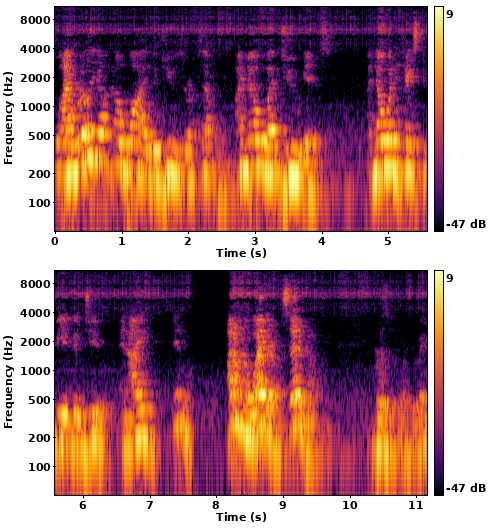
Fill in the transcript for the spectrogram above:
So I really don't know why the Jews are upset with me. I know what Jew is. I know what it takes to be a good Jew. And I've been one. I don't know why they're upset about me. Verses 4 through 8.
